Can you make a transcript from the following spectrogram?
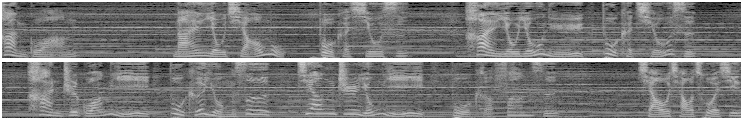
汉广。南有乔木，不可休思；汉有游女，不可求思。汉之广矣，不可泳思；江之永矣，不可方思。悄悄错薪，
